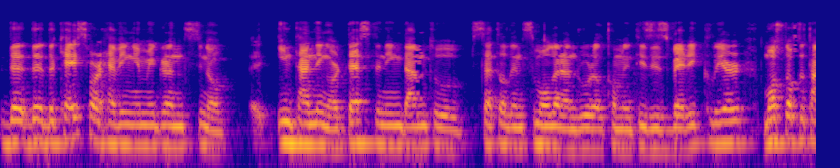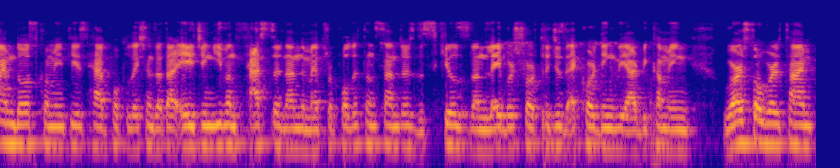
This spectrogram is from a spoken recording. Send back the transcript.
the the, the case for having immigrants, you know, intending or destining them to settle in smaller and rural communities is very clear. Most of the time, those communities have populations that are aging even faster than the metropolitan centers. The skills and labor shortages accordingly are becoming worse over time.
